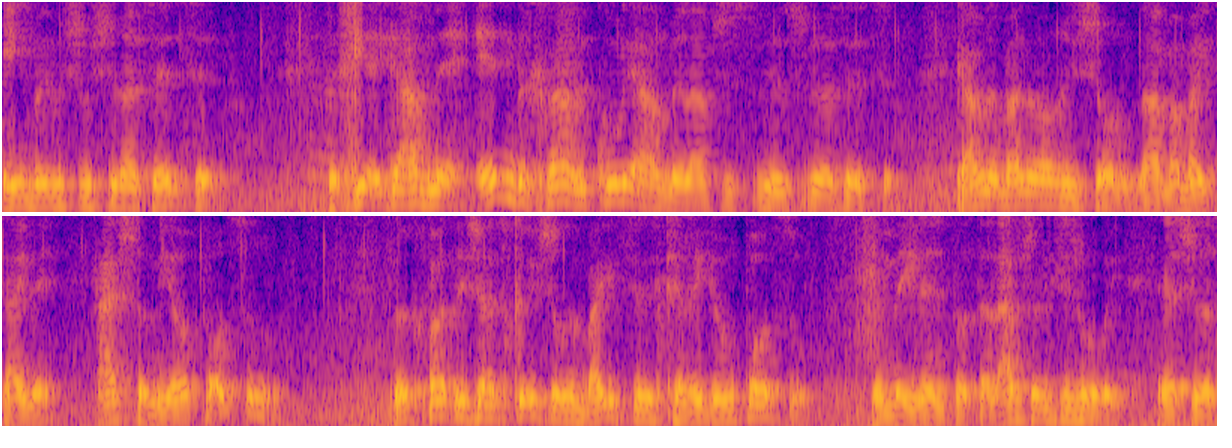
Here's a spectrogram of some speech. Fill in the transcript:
אין בו משום שבירת עצם. וכי אגבנה אין בכלל כולי ים אליו של שבירת עצם. גם למדנו הראשון, למה מה הייתה? השתמי או פוסול. לא אכפת לי שהסקוי שלו, מה יעשה כרגע הוא פוסול. ומילא אין פה את הלאו של סישורי, אלא שבירת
